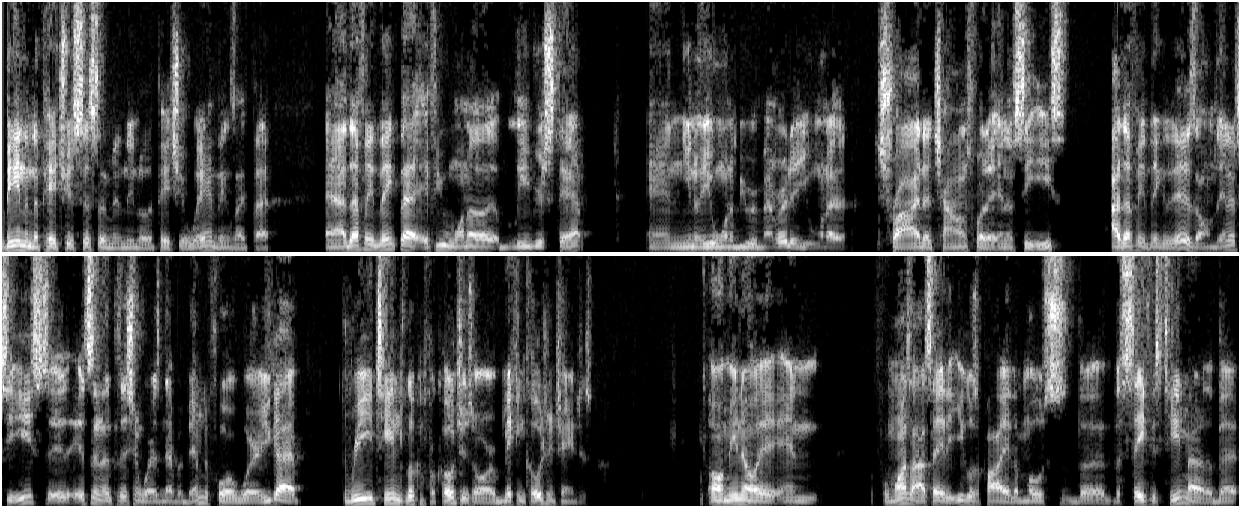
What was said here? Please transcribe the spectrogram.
being in the Patriot system and you know the Patriot way and things like that. And I definitely think that if you want to leave your stamp, and you know you want to be remembered, and you want to try to challenge for the NFC East, I definitely think it is. Um, the NFC East, it, it's in a position where it's never been before, where you got three teams looking for coaches or making coaching changes. Um, you know, and from one side, I say the Eagles are probably the most the the safest team out of the bet,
